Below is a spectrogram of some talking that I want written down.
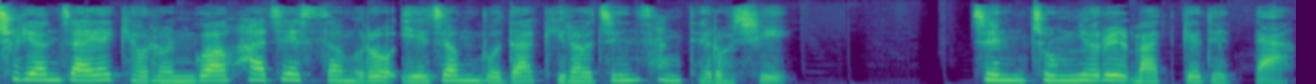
출연자의 결혼과 화제성으로 예정보다 길어진 상태로 시, 즌 종료를 맞게 됐다.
